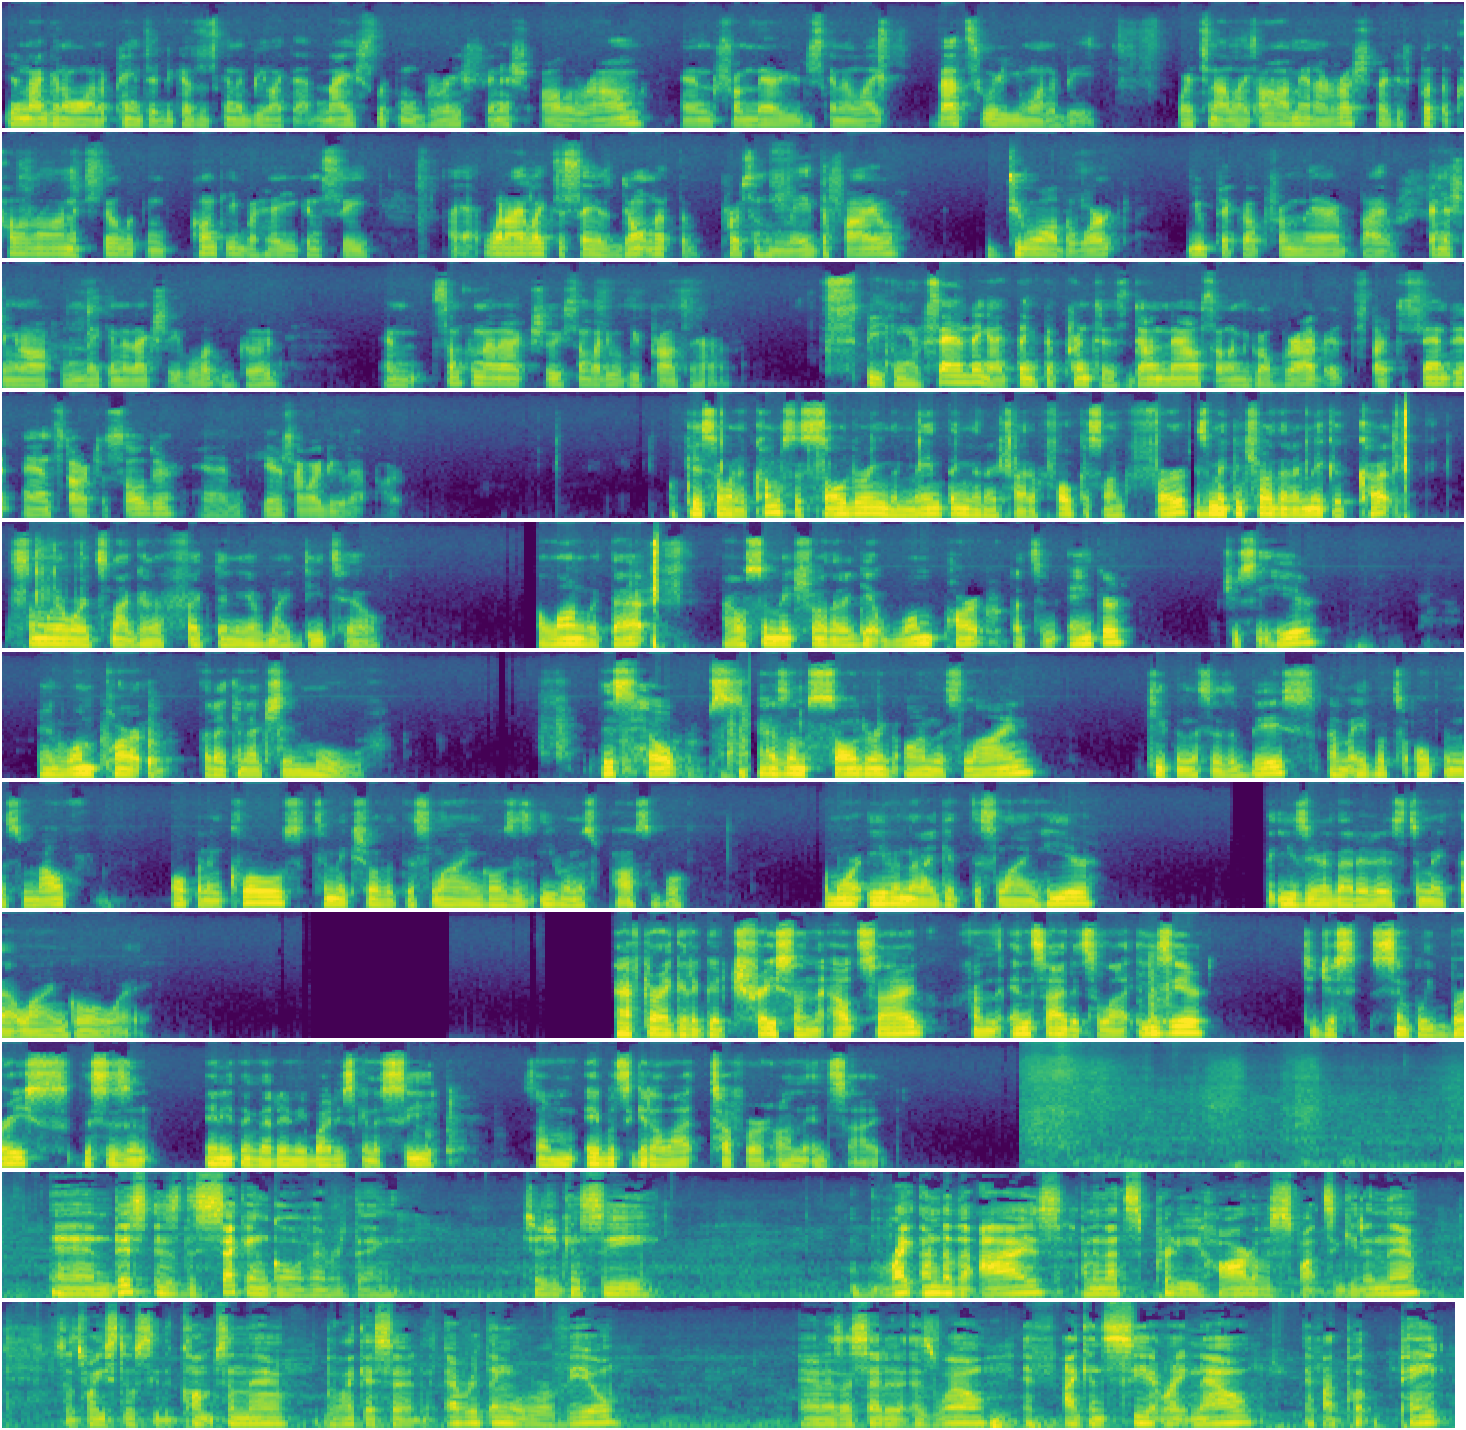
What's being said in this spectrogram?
you're not going to want to paint it because it's going to be like that nice looking gray finish all around. And from there, you're just going to like, that's where you want to be where it's not like, oh man, I rushed, I just put the color on, it's still looking clunky, but hey, you can see. I, what I like to say is don't let the person who made the file do all the work. You pick up from there by finishing it off and making it actually look good and something that actually somebody would be proud to have. Speaking of sanding, I think the print is done now, so let me go grab it, start to sand it, and start to solder, and here's how I do that part. Okay, so when it comes to soldering, the main thing that I try to focus on first is making sure that I make a cut somewhere where it's not going to affect any of my detail. Along with that, I also make sure that I get one part that's an anchor, which you see here, and one part that I can actually move. This helps as I'm soldering on this line, keeping this as a base, I'm able to open this mouth open and close to make sure that this line goes as even as possible. The more even that I get this line here, the easier that it is to make that line go away. After I get a good trace on the outside, from the inside it's a lot easier to just simply brace. This isn't anything that anybody's going to see, so I'm able to get a lot tougher on the inside. And this is the second goal of everything. So as you can see, right under the eyes. I mean, that's pretty hard of a spot to get in there. So that's why you still see the clumps in there. But like I said, everything will reveal. And as I said uh, as well, if I can see it right now, if I put paint,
